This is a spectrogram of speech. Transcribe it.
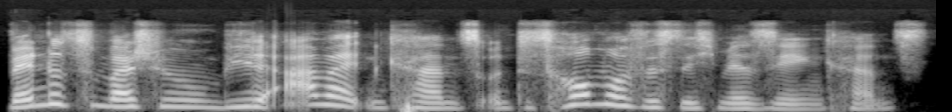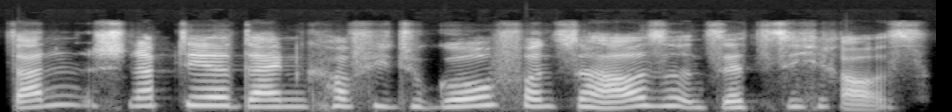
Wenn du zum Beispiel mobil arbeiten kannst und das Homeoffice nicht mehr sehen kannst, dann schnapp dir deinen Coffee to go von zu Hause und setz dich raus.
